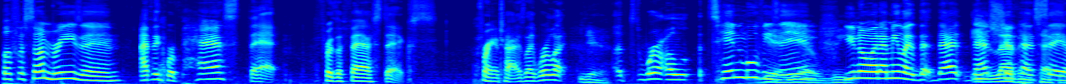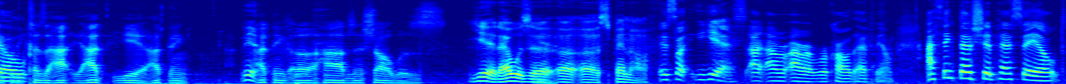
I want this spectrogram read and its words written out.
but for some reason, I think we're past that for the Fast X franchise. Like we're like Yeah. uh, we're uh, 10 movies Yeah, in yeah, we- you know what i mean like that that that ship has sailed Because I, I, yeah, I think, Yeah. I think uh, Hobbs and Shaw was. Yeah, that was a, a, a spinoff. it's like yes I, I i recall that film i think that ship has sailed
